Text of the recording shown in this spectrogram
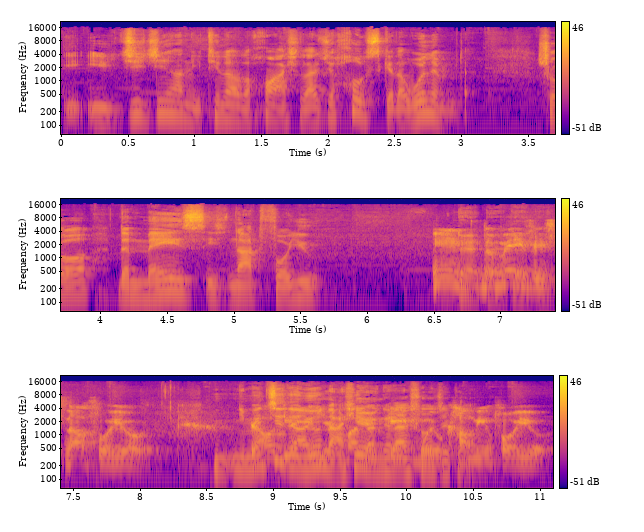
一一句经常你听到的话是来自 host 给到 William 的，说 The maze is not for you。嗯对对，The maze is not for you。你你们记得有哪些人跟他说这个？？Coming for you。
